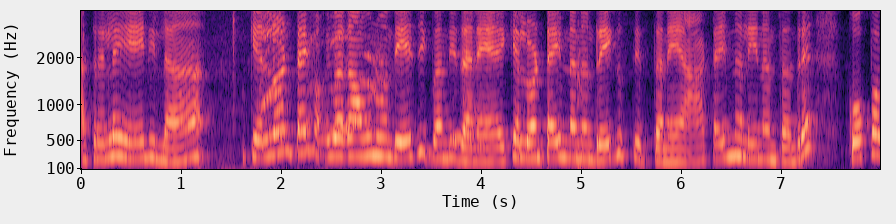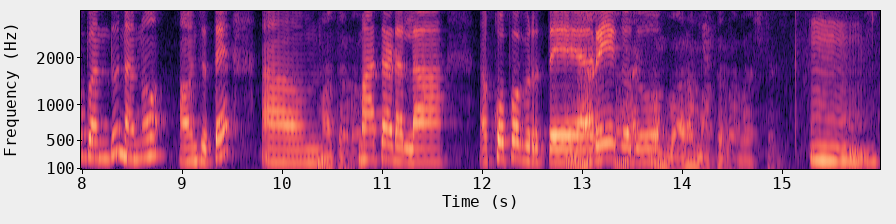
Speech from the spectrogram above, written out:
ಆ ಥರ ಎಲ್ಲ ಏನಿಲ್ಲ. ಕೆಲವೊಂದು ಟೈಮ್ ಇವಾಗ ಅವನು ಒಂದು ಏಜಿಗೆ ಬಂದಿದ್ದಾನೆ ಕೆಲವೊಂದು ಟೈಮ್ ನನ್ನನ್ನು ರೇಗಿಸ್ತಿರ್ತಾನೆ ಆ ಟೈಮ್ನಲ್ಲಿ ಏನಂತಂದರೆ ಕೋಪ ಬಂದು ನಾನು ಅವನ ಜೊತೆ ಮಾತಾಡಲ್ಲ. ಕೋಪ ಬರುತ್ತೆ ರೇಗೋದು. ಹ್ಞೂ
